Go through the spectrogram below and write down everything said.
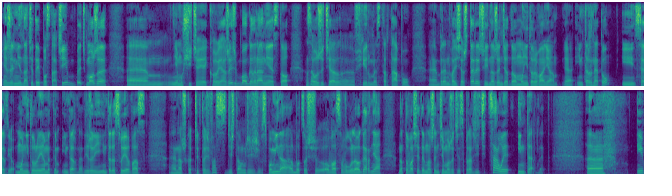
Jeżeli nie znacie tej postaci, być może nie musicie jej kojarzyć, bo generalnie jest to założyciel e, firmy, startupu e, Brand24, czyli narzędzia do monitorowania e, internetu. I serio, monitorujemy tym internet. Jeżeli interesuje Was, na przykład, czy ktoś Was gdzieś tam gdzieś wspomina, albo coś o Was w ogóle ogarnia, no to właśnie tym narzędziem możecie sprawdzić cały internet. I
